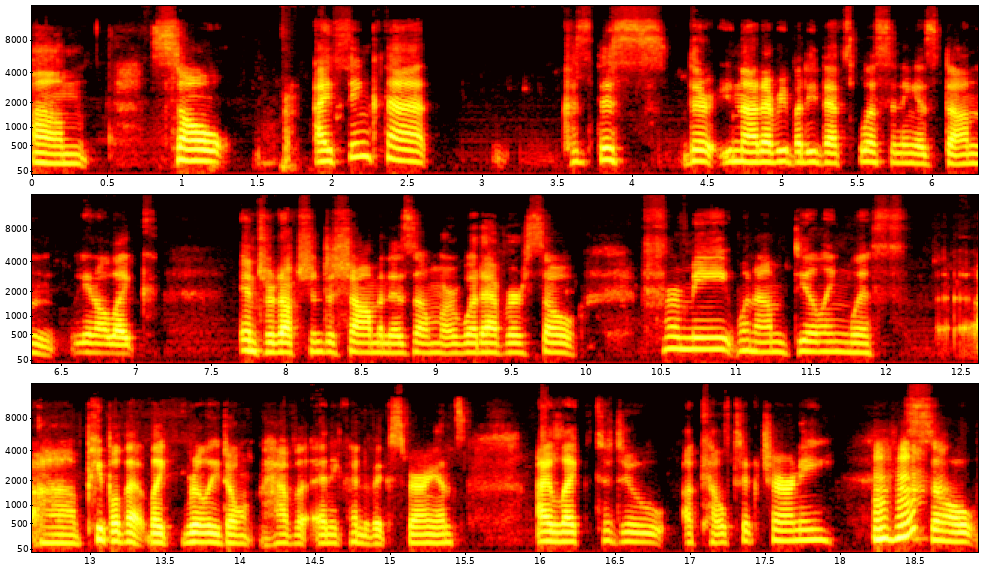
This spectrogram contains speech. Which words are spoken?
Um, so I think that because this there not everybody that's listening has done, you know, like introduction to shamanism or whatever. So for me, when I'm dealing with uh, people that like really don't have any kind of experience, I like to do a Celtic journey. Mhm. So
